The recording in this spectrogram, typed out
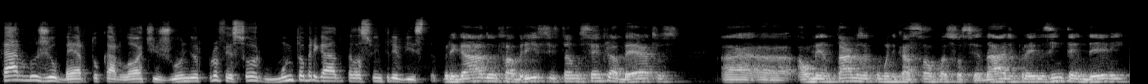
Carlos Gilberto Carlotti Júnior. Professor, muito obrigado pela sua entrevista. Obrigado, Fabrício. Estamos sempre abertos a, aumentarmos a comunicação com a sociedade para eles entenderem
